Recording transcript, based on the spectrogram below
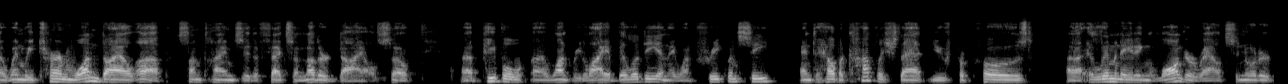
uh, when we turn one dial up, sometimes it affects another dial. So uh, people want reliability and they want frequency. And to help accomplish that, you've proposed uh, eliminating longer routes in order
